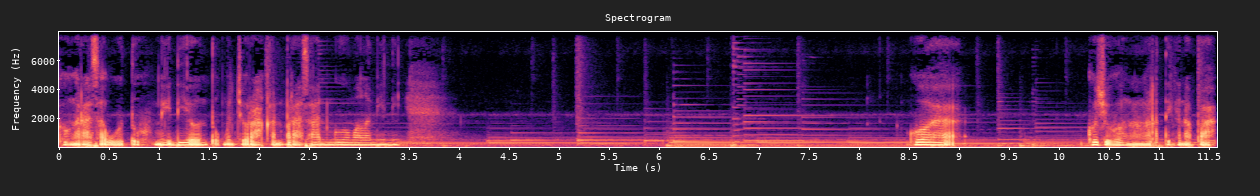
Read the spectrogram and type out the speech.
gue ngerasa butuh media untuk mencurahkan perasaan gue malam ini. Gue gue juga nggak ngerti kenapa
